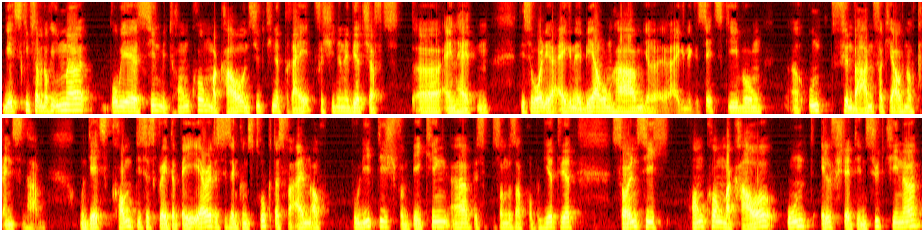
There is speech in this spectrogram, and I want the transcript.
Jetzt gibt es aber noch immer, wo wir jetzt sind, mit Hongkong, Macau und Südchina drei verschiedene Wirtschaftseinheiten die sowohl ihre eigene Währung haben, ihre, ihre eigene Gesetzgebung äh, und für den Warenverkehr auch noch Grenzen haben. Und jetzt kommt dieses Greater Bay Area, das ist ein Konstrukt, das vor allem auch politisch von Peking äh, besonders auch propagiert wird, sollen sich Hongkong, Macau und elf Städte in Südchina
